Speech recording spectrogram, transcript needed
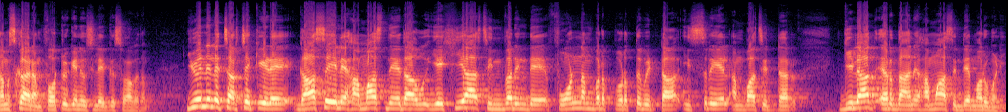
നമസ്കാരം. ഫോർട്ടു കെ ന്യൂസിലേക്ക് സ്വാഗതം. യു എന്നിലെ ചർച്ചയ്ക്കിടെ ഗാസയിലെ ഹമാസ് നേതാവ് യഹിയ സിൻവറിന്റെ ഫോൺ നമ്പർ പുറത്തുവിട്ട ഇസ്രയേൽ അംബാസിഡർ ഗിലാദ് എർദാന് ഹമാസിന്റെ മറുപടി.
